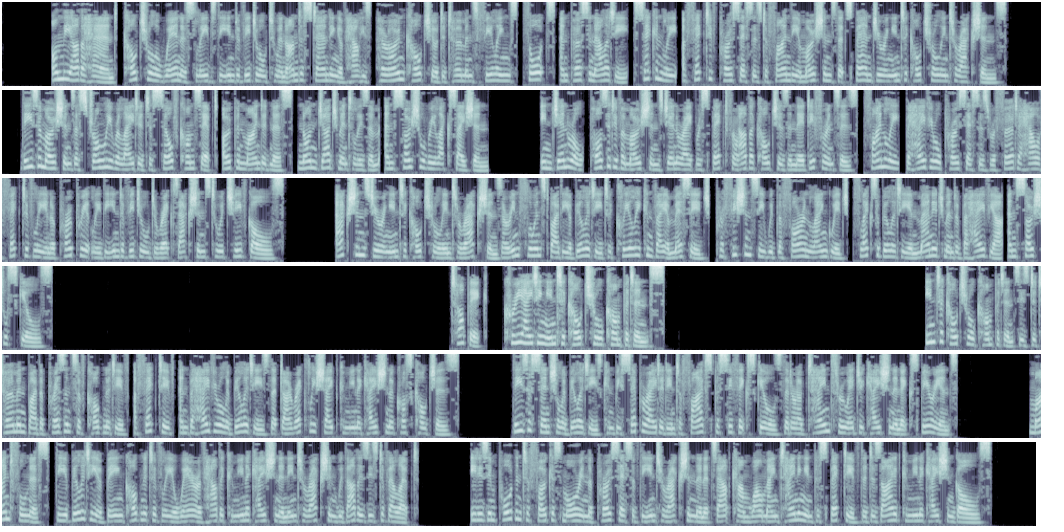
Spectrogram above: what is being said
On the other hand, cultural awareness leads the individual to an understanding of how his, her own culture determines feelings, thoughts, and personality. Secondly, affective processes define the emotions that span during intercultural interactions. These emotions are strongly related to self-concept, open-mindedness, non-judgmentalism, and social relaxation. In general, positive emotions generate respect for other cultures and their differences. Finally, behavioral processes refer to how effectively and appropriately the individual directs actions to achieve goals. Actions during intercultural interactions are influenced by the ability to clearly convey a message, proficiency with the foreign language, flexibility and management of behavior, and social skills. Topic: Creating intercultural competence. Intercultural competence is determined by the presence of cognitive, affective, and behavioral abilities that directly shape communication across cultures. These essential abilities can be separated into five specific skills that are obtained through education and experience. Mindfulness, the ability of being cognitively aware of how the communication and interaction with others is developed. It is important to focus more in the process of the interaction than its outcome while maintaining in perspective the desired communication goals.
